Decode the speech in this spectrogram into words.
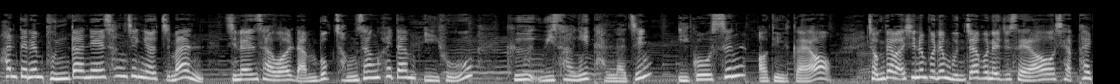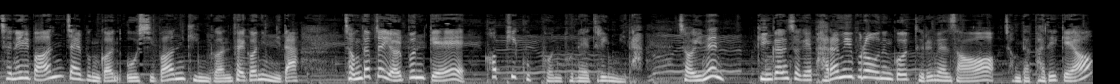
한때는 분단의 상징이었지만 지난 4월 남북 정상회담 이후 그 위상이 달라진 이곳은 어디일까요? 정답 아시는 분은 문자 보내주세요. 샵 8001번, 짧은 건 50원, 긴 건 100원입니다. 정답자 10분께 커피 쿠폰 보내드립니다. 저희는 김강석의 바람이 불어오는 곳 들으면서 정답 받을게요.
